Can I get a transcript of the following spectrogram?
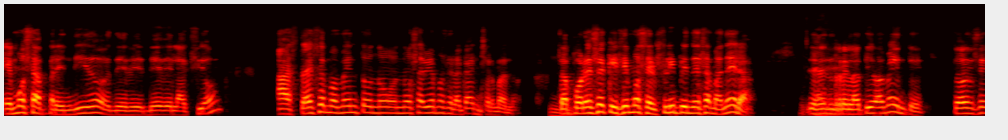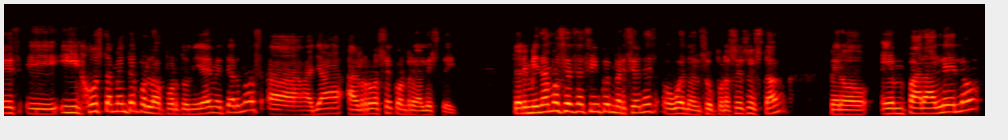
hemos aprendido desde de, de- la acción. Hasta ese momento no, no sabíamos de la cancha, hermano. O sea, mm, por eso es que hicimos el flipping de esa manera, eh, relativamente. Entonces, eh, y justamente por la oportunidad de meternos a- allá al roce con real estate. Terminamos esas cinco inversiones, o bueno, en su proceso están, pero en paralelo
